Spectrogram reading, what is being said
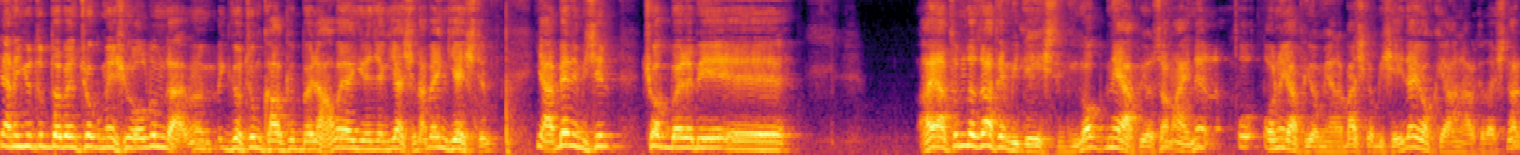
Yani YouTube'da ben çok meşhur oldum da götüm kalkıp böyle havaya girecek yaşına ben geçtim. Ya benim için çok böyle bir e, Hayatımda zaten bir değişiklik yok. Ne yapıyorsam aynı onu yapıyorum yani. Başka bir şey de yok yani arkadaşlar.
